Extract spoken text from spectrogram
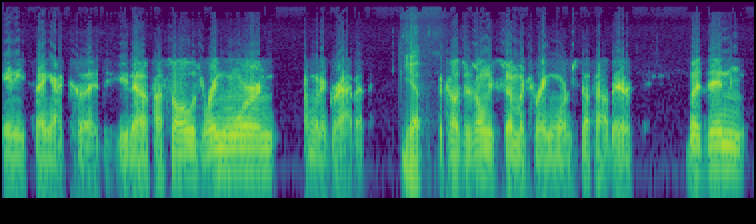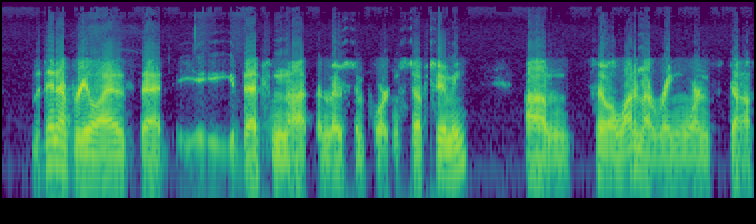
anything I could. You know, if I saw it was ring worn, I'm going to grab it yep, because there's only so much ring worn stuff out there. But then, but then I've realized that that's not the most important stuff to me. Um, so a lot of my ring worn stuff,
